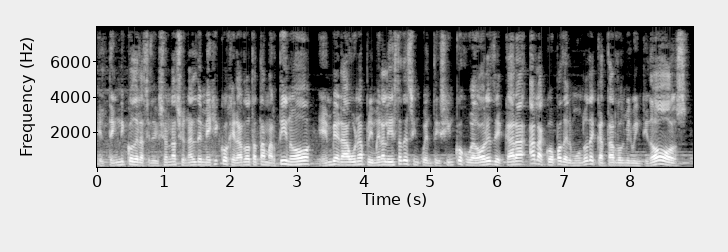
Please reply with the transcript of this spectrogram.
el técnico de la Selección Nacional de México, Gerardo Tata Martino, enviará una primera lista de 55 jugadores de cara a la Copa del Mundo de Qatar 2022.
